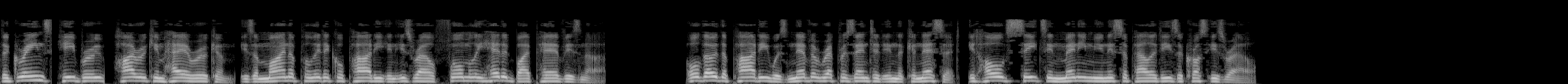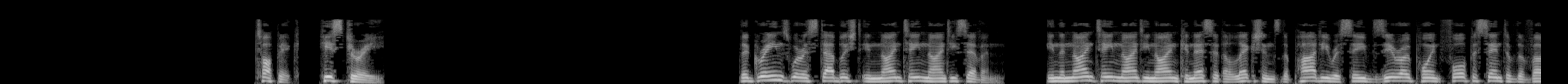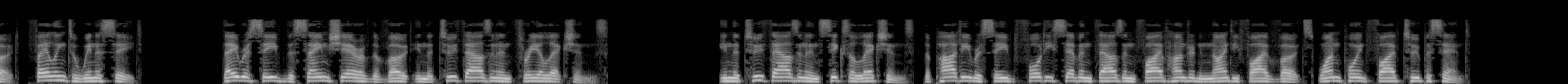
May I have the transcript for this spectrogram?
The Greens Hebrew, is a minor political party in Israel formerly headed by Pe'er Visner. Although the party was never represented in the Knesset, it holds seats in many municipalities across Israel. History The Greens were established in 1997. In the 1999 Knesset elections the party received 0.4% of the vote, failing to win a seat. They received the same share of the vote in the 2003 elections. In the 2006 elections, the party received 47,595 votes 1.52%.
